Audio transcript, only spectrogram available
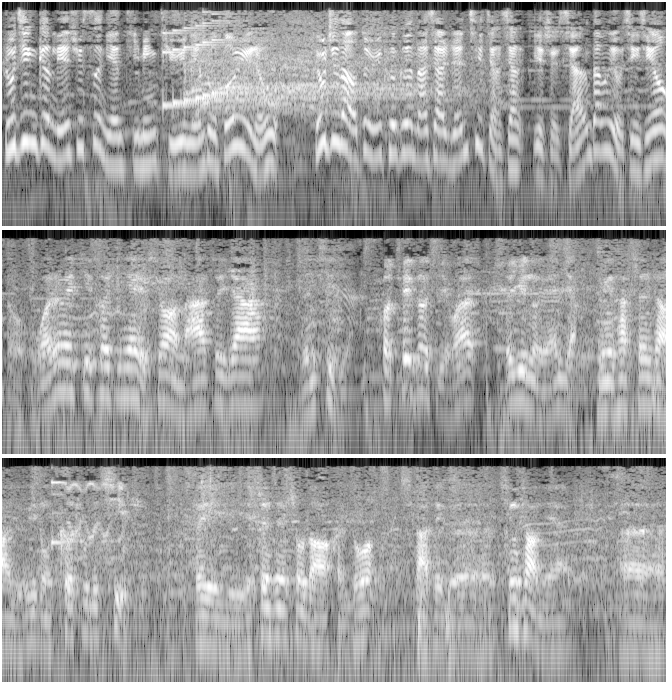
如今更连续四年提名体育年度风云人物。刘指导对于科科拿下人气奖项也是相当有信心哦。我认为继科今年有希望拿最佳人气奖，我最受喜欢的运动员奖，因为他身上有一种特殊的气质，所以深深受到很多啊这个青少年呃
